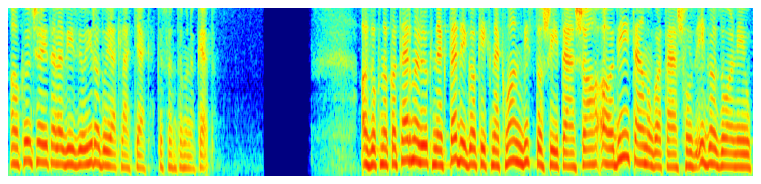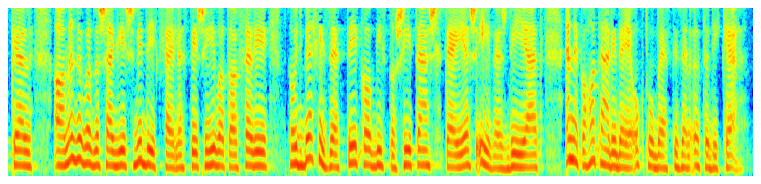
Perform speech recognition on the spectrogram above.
A Kölcsei Televízió iradóját látják. Köszöntöm Önöket! Azoknak a termelőknek pedig, akiknek van biztosítása, a díjtámogatáshoz igazolniuk kell a mezőgazdasági és vidékfejlesztési hivatal felé, hogy befizették a biztosítás teljes éves díját. Ennek a határideje október 15-e.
